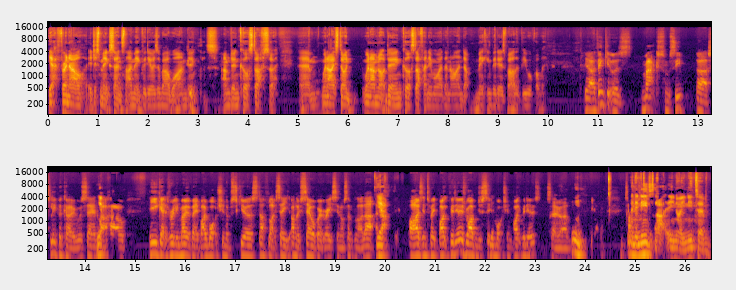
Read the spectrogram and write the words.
yeah, for now, it just makes sense that I make videos about what I'm doing because I'm doing cool stuff. So um, when I don't, when I'm not doing cool stuff anymore, then I'll end up making videos about other people probably. Yeah, I think it was Max from Sleep, uh, Sleeper Co was saying Yeah. about how he gets really motivated by watching obscure stuff, like say I don't know sailboat racing or something like that. And Yeah. that inspires him to make bike videos rather than just sitting watching bike videos. So um, Mm. yeah. And it needs that you know you need to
